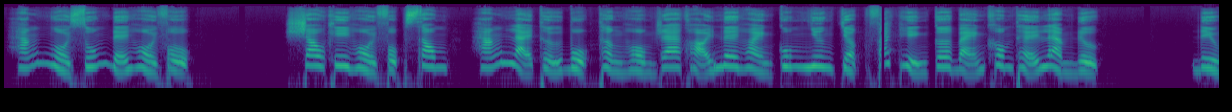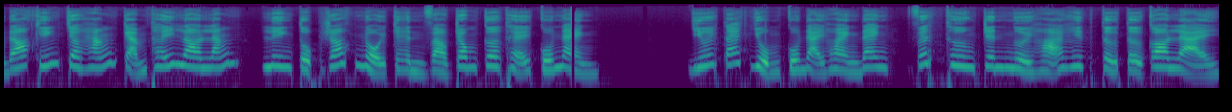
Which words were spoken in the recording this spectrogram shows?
hắn ngồi xuống để hồi phục. Sau khi hồi phục xong, hắn lại thử buộc thần hồn ra khỏi nê hoàng cung nhưng chợt phát hiện cơ bản không thể làm được. Điều đó khiến cho hắn cảm thấy lo lắng, liên tục rót nội kình vào trong cơ thể của nàng. Dưới tác dụng của đại hoàng đan, vết thương trên người hỏa hít từ từ co lại.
